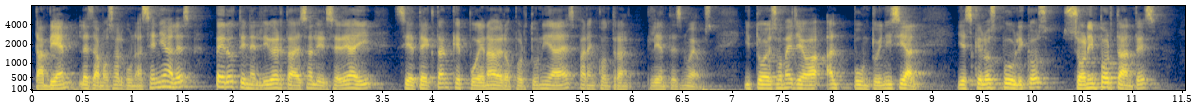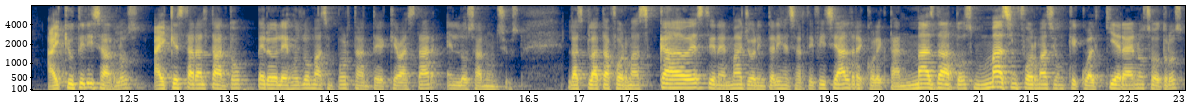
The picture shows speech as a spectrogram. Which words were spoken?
También les damos algunas señales, pero tienen libertad de salirse de ahí si detectan que pueden haber oportunidades para encontrar clientes nuevos. Y todo eso me lleva al punto inicial, y es que los públicos son importantes, hay que utilizarlos, hay que estar al tanto, pero de lejos lo más importante que va a estar en los anuncios. Las plataformas cada vez tienen mayor inteligencia artificial, recolectan más datos, más información que cualquiera de nosotros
